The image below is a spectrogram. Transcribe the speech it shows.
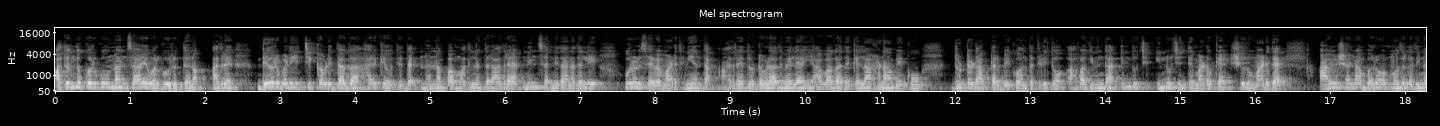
ಅದೊಂದು ಕೊರಗು ನಾನು ಸಾಯೋವರೆಗೂ ಇರುತ್ತೇನೋ, ಆದರೆ ದೇವರ ಬಳಿ ಚಿಕ್ಕವಳಿದ್ದಾಗ ಹರಕೆ ಹೊತ್ತಿದ್ದೆ. ನನ್ನಪ್ಪ ಮೊದಲನೇ ಥರ ಆದರೆ ನಿನ್ನ ಸನ್ನಿಧಾನದಲ್ಲಿ ಉರುಳು ಸೇವೆ ಮಾಡ್ತೀನಿ ಅಂತ. ಆದರೆ ದೊಡ್ಡವಳಾದ ಮೇಲೆ ಯಾವಾಗ ಅದಕ್ಕೆಲ್ಲ ಹಣ ಬೇಕು, ದೊಡ್ಡ ಡಾಕ್ಟರ್ ಬೇಕು ಅಂತ ತಿಳಿತು ಆವಾಗಿನಿಂದ ಇಂದು ಚಿ, ಇನ್ನೂ ಚಿಂತೆ ಮಾಡೋಕ್ಕೆ ಶುರು ಮಾಡಿದೆ. ಆಯುಷಣ್ಣ ಬರೋ ಮೊದಲ ದಿನ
